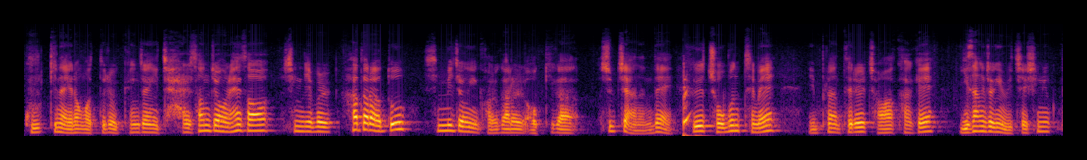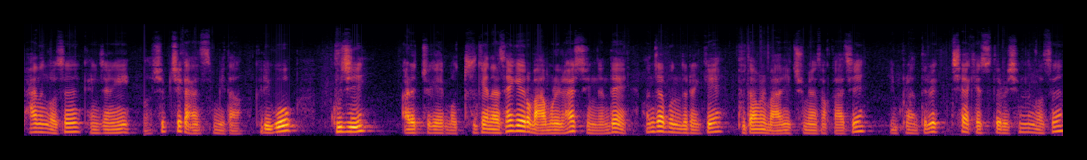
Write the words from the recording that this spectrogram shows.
굵기나 이런 것들을 굉장히 잘 선정을 해서 식립을 하더라도 심미적인 결과를 얻기가 쉽지 않은데 그 좁은 틈에 임플란트를 정확하게 이상적인 위치에 식립하는 것은 굉장히 쉽지가 않습니다. 그리고 굳이 아래쪽에 뭐 두 개나 세 개로 마무리를 할 수 있는데 환자분들에게 부담을 많이 주면서까지 임플란트를 치아 개수대로 심는 것은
